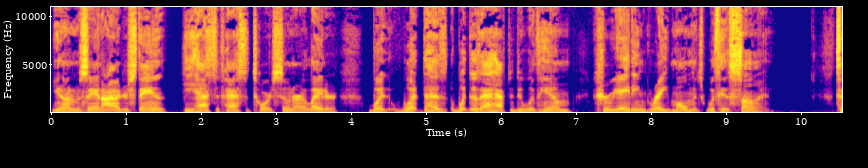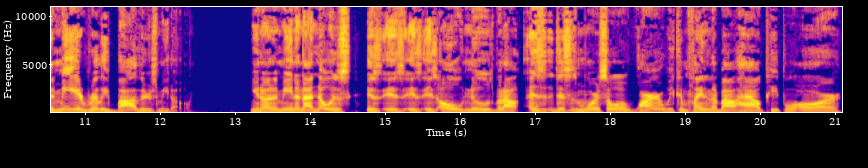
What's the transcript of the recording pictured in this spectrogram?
You know what I'm saying? I understand he has to pass the torch sooner or later, but what has, what does that have to do with him creating great moments with his son? To me, it really bothers me though. You know what I mean? And I know is is is is is old news, but I this is more so of why are we complaining about how people are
